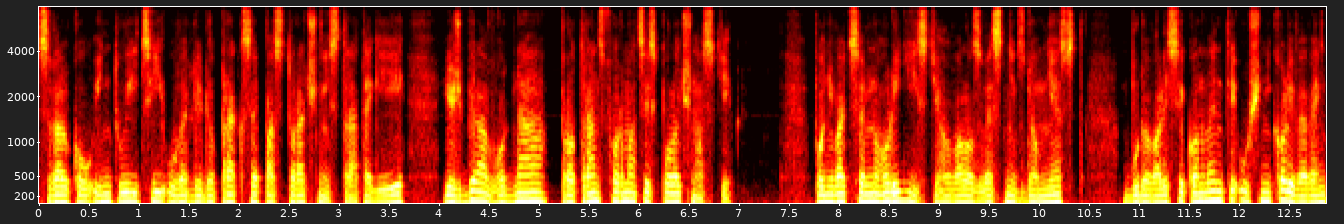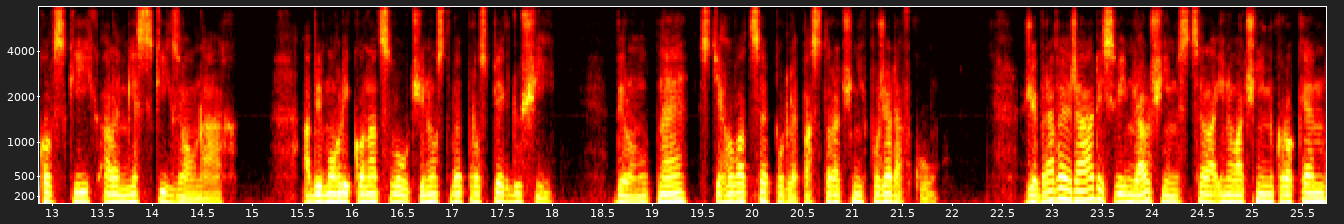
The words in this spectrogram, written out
s velkou intuicí uvedli do praxe pastorační strategii, jež byla vhodná pro transformaci společnosti. Poněvadž se mnoho lidí stěhovalo z vesnic do měst, budovali si konventy už nikoli ve venkovských, ale městských zónách, aby mohli konat svou činnost ve prospěch duší. Bylo nutné stěhovat se podle pastoračních požadavků. Žebravé řády svým dalším zcela inovačním krokem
